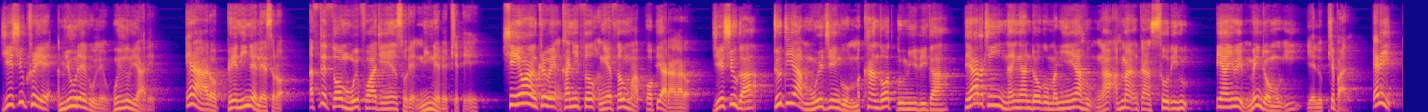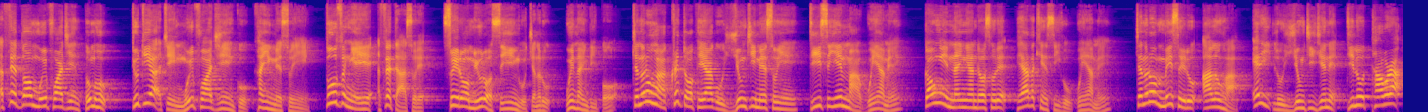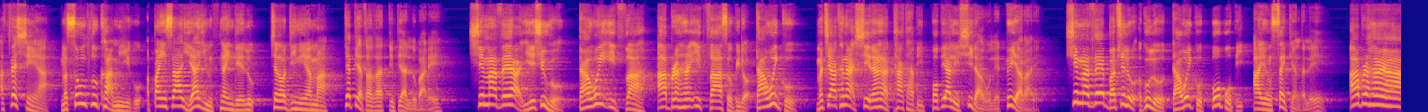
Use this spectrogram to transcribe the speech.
ယေရှုခရစ်ရဲ့အမျိုးတဲကိုလည်းဝင်လို့ရတယ်အဲ့ဒါကတော့ဘယ်နည်းနဲ့လဲဆိုတော့အသစ်သောမွေးဖွားခြင်းဆိုတဲ့နီးနယ်ပဲဖြစ်တယ်။ရှင်ယောဟန်ခရစ်ဝင်အခန်းကြီး3အငယ်3မှာပေါ်ပြတာကတော့ယေရှုက ဒုတိယမွေးခြင်းကိုမခံသောသူမည်ဒီကဘုရားသခင်နိုင်ငံတော်ကိုမမြင်ရဟုငါအမှန်အကန်ဆိုသည်ဟုပြန်၍မိန့်တော်မူ၏ရဲ့လို့ဖြစ်ပါတယ်။အဲ့ဒီအသစ်သောမွေးဖွားခြင်းသို့မဟုတ်ဒုတိယအကြိမ်မွေးဖွားခြင်းကိုခံယူမယ်ဆိုရင်သိုးစငယ်ရဲ့အသက်တာဆိုတဲ့ဆွေတော်မျိုးတော်စည်းရင်ကိုကျွန်တော်တို့ဝင်နိုင်ပြီပေါ့။ကျွန်တော်တို့ဟာခရစ်တော်ဖခင်ကိုယုံကြည်မယ်ဆိုရင်ဒီစည်းရင်မှာဝင်ရမယ်။ကောင်းကင်နိုင်ငံတော်ဆိုတဲ့ဘုရားသခင်စီကိုဝင်ရမယ်။ကျွန်တော်တို့မိတ်ဆွေတို့အားလုံးဟာ အဲ့ဒီလိုယုံကြည်ခြင်းနဲ့ဒီလိုသာဝရအသက်ရှင်ရာမဆုံးဒုက္ခမြေကိုအပိုင်စားရယူနိုင်တယ်လို့ကျွန်တော်ဒီနေရာမှာပြက်ပြက်သားသားတင်ပြလိုပါတယ်။ရှင်မသက်ရယေရှုကိုဒါဝိဒ်ဤသားအာဗြဟံဤသားဆိုပြီးတော့ဒါဝိဒ်ကိုမကြာခဏရှေ့တန်းကထားထားပြီးပေါ်ပြလိရှိတာကိုလည်းတွေ့ရပါတယ်။ရှင်မသက်ဘာဖြစ်လို့အခုလိုဒါဝိဒ်ကိုပိုးပို့ပြီးအာယုံစိုက်ပြန်တယ်လေ။အာဗြဟံဟာ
